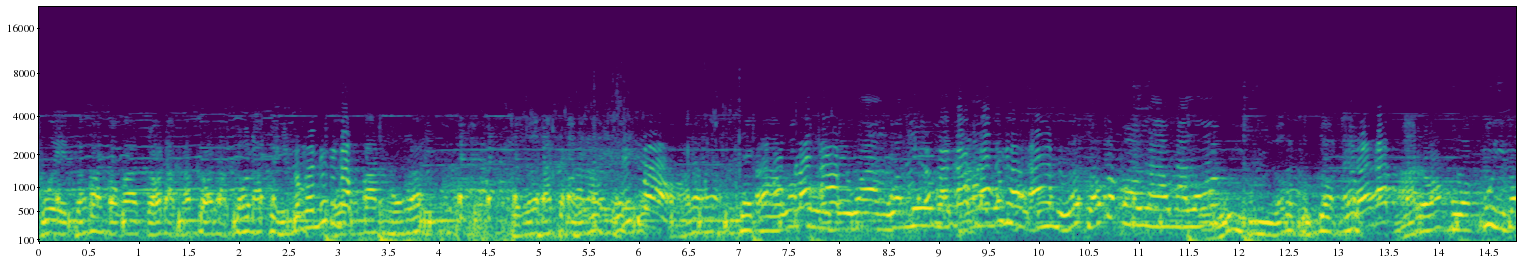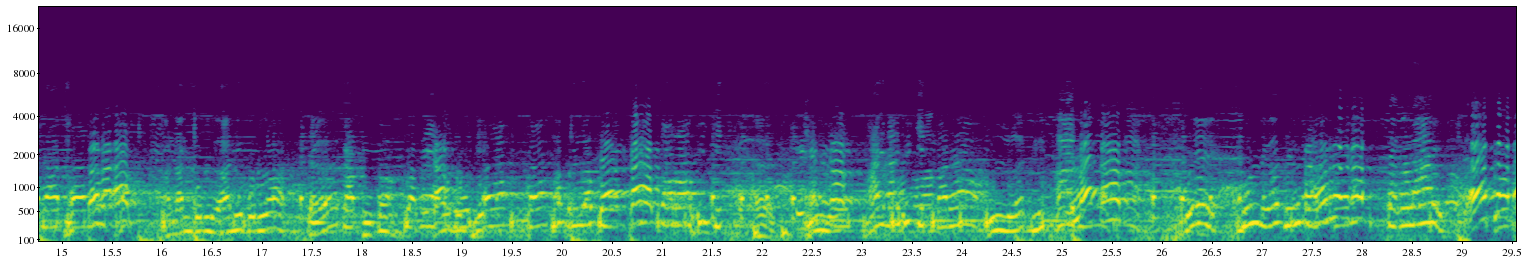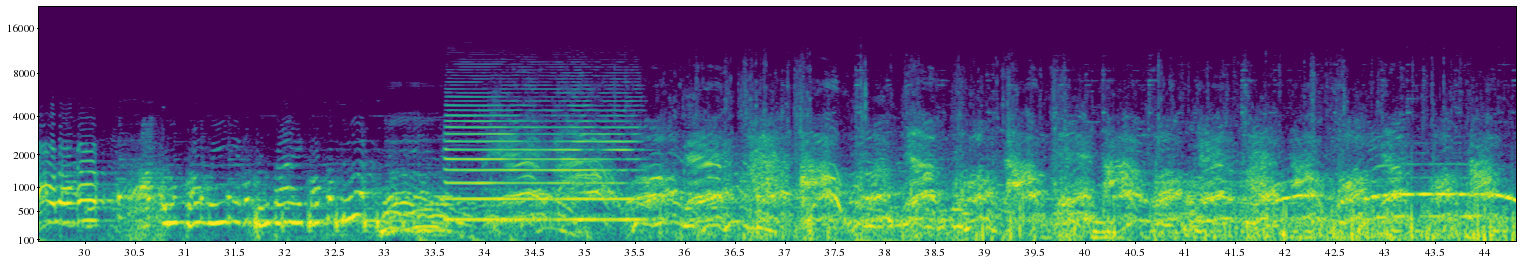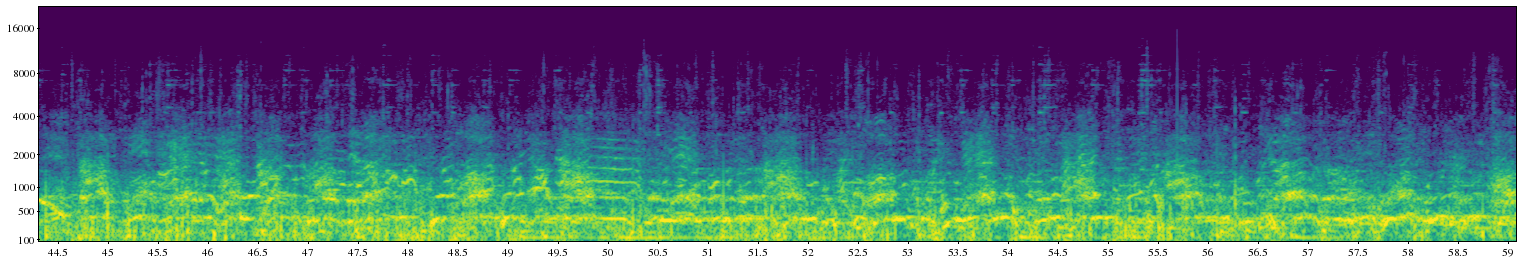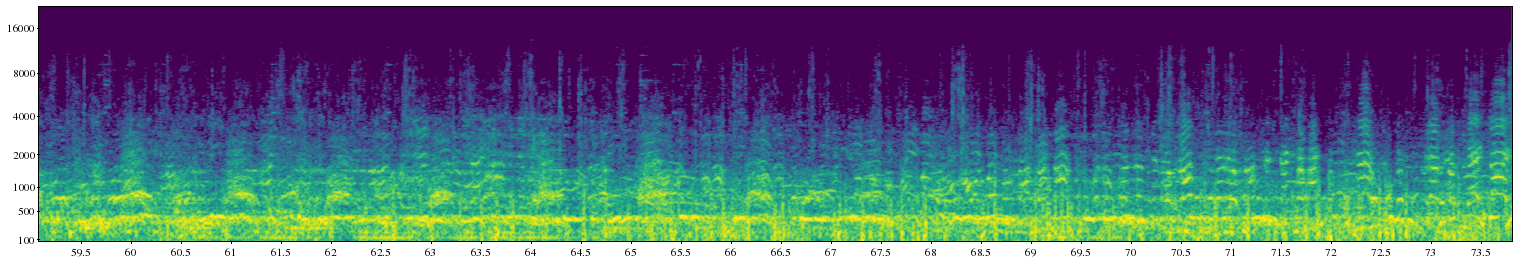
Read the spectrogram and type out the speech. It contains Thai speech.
คู่เอกทางบ้านบอกว่าจอดับครับจอดับจอดับไปเห็นลงเงินนิดนึงครับทางบ้านงงแล้วเสนอหันจะอะไรนิดเดียวมาแล้วนะได้ข่าวว่าตู้ไม่ว่างวันนี้มาขายน้ำตกดีเหลือสปปลาวนะร้องอุ้ยบุญเหลือก็สุดยอดนะมาร้องบวกปุ้ยประดาทองครับอันนั้นบุญเหลืออันนี้บุญรอดเจอครับถูกต้องเจ้าแม่มาดูทองกองทัพเรือบวกครับจรอพิจิตรเออบุญเหลือภายในพิจิตรมาแล้วบุญเหลือถือท้ายแล้วครับเฮ้บุญเหลือถือหนังจากอะไร แอบรับเอาลงครับ อะลุงทองมีเนี่ยเขาถือทายให้ของกับเนื้อเออเราดูเก่งกับเราในรอยช้าครับอ่ามาดู ร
